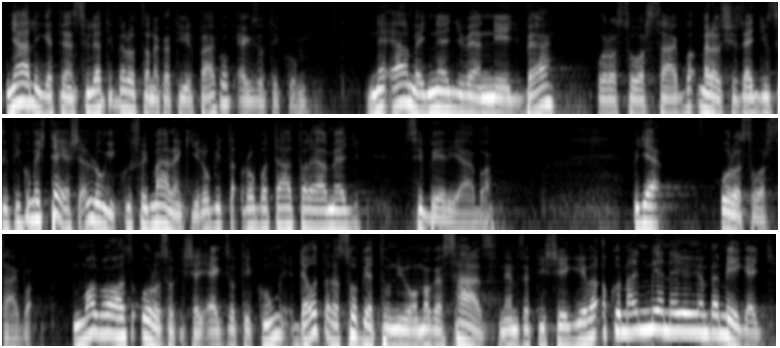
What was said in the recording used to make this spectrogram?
Nyárligeten születik, mert ott vannak a tirpákok, exotikum. Ne, elmegy 44-be, Oroszországba, mert az is az egy exotikum, és teljesen logikus, hogy Málenki robot által elmegy Szibériába ugye Oroszországba. Maga az oroszok is egy exotikum, de ott van a Szovjetunió maga száz nemzetiségével, akkor már miért ne jöjjön be még egy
